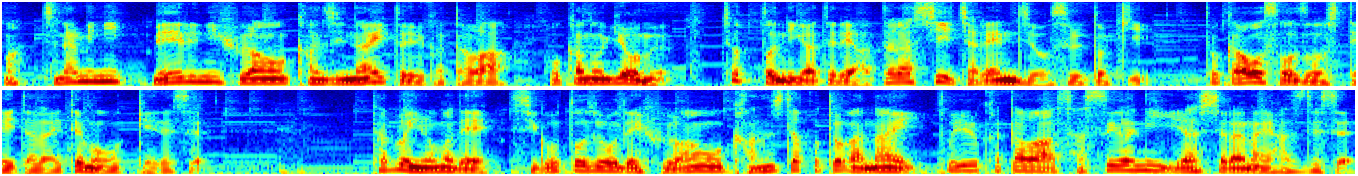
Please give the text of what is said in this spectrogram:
まあちなみにメールに不安を感じないという方は他の業務ちょっと苦手で新しいチャレンジをする時とかを想像していただいても OK です。多分今まで仕事上で不安を感じたことがないという方はさすがにいらっしゃらないはずです。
